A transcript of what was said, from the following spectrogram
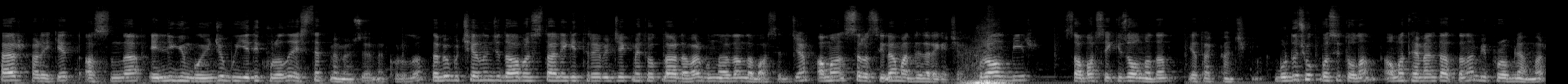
her hareket aslında 50 gün boyunca bu 7 kuralı esnetmeme üzerine kurulu. Tabi bu challenge'ı daha basit hale getirebilecek metotlar da var. Bunlardan da bahsedeceğim. Ama sırasıyla maddelere geçelim. Kural 1 sabah 8 olmadan yataktan çıkmak. Burada çok basit olan ama temelde atlanan bir problem var.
